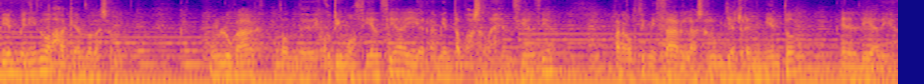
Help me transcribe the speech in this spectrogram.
Bienvenido a Hackeando la Salud, un lugar donde discutimos ciencia y herramientas basadas en ciencia para optimizar la salud y el rendimiento en el día a día.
